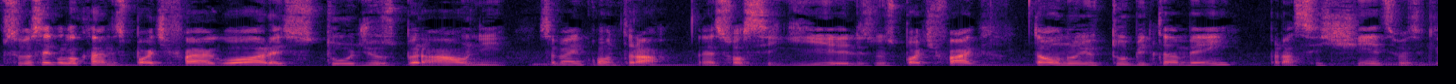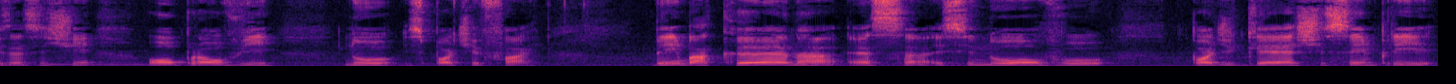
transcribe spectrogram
Se você colocar no Spotify agora, Studios Brownie, você vai encontrar. É só seguir eles no Spotify. Estão no YouTube também, para assistir, se você quiser assistir, ou para ouvir no Spotify. Bem bacana essa, esse novo podcast, sempre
